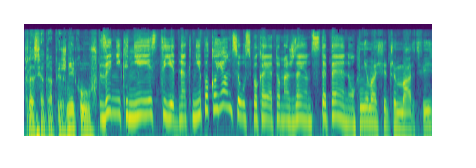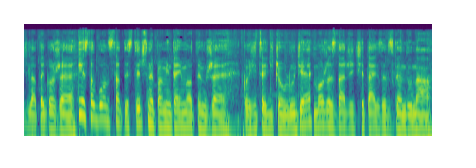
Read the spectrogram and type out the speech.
presja drapieżników. Wynik nie jest jednak niepokojący, uspokaja Tomasz Zając z TPN-u. Nie ma się czym martwić, dlatego że jest to błąd statystyczny. Pamiętajmy o tym, że kozice liczą ludzie. Może zdarzyć się tak ze względu na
